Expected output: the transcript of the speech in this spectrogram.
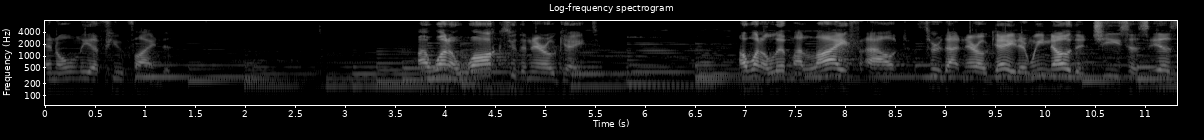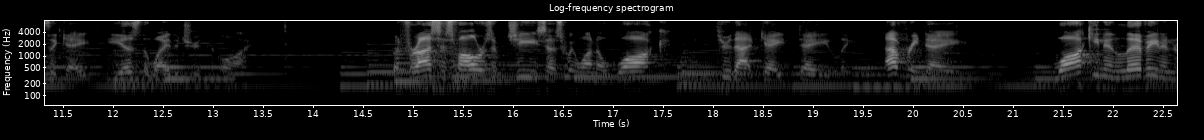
and only a few find it. I want to walk through the narrow gate. I want to live my life out through that narrow gate. And we know that Jesus is the gate, He is the way, the truth, and the life. but for us as followers of Jesus, we want to walk through that gate daily, every day, walking and living and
